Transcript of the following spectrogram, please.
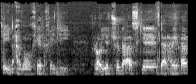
که این اواخر خیلی رایج شده است که در حقیقت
